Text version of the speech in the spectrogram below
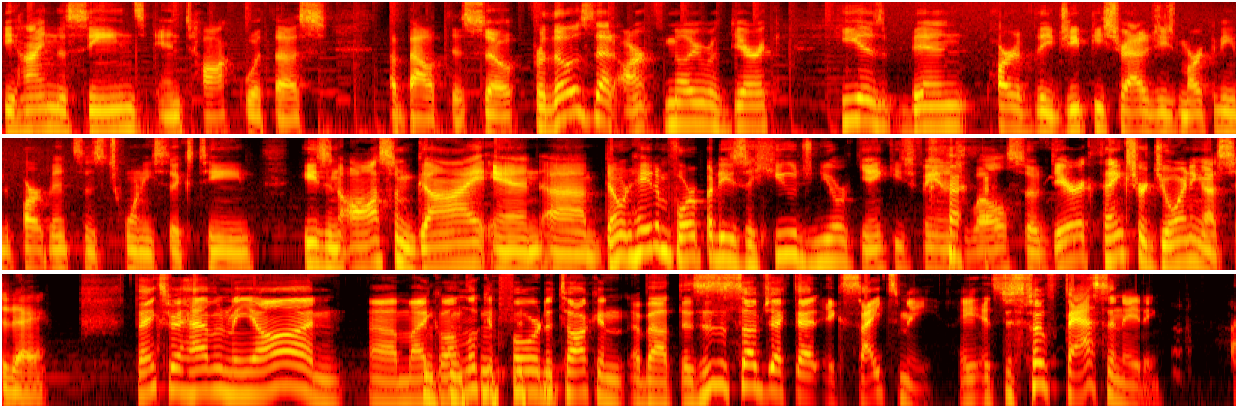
behind the scenes and talk with us about this. So, for those that aren't familiar with Derek, he has been part of the GP Strategies marketing department since 2016. He's an awesome guy, and um, don't hate him for it, but he's a huge New York Yankees fan as well. so, Derek, thanks for joining us today. Thanks for having me on, uh, Michael. I'm looking forward to talking about this. This is a subject that excites me. It's just so fascinating.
